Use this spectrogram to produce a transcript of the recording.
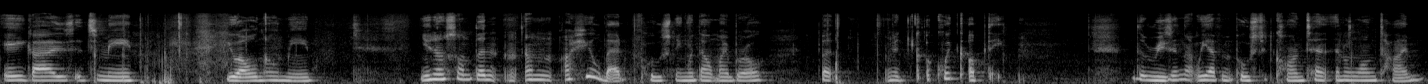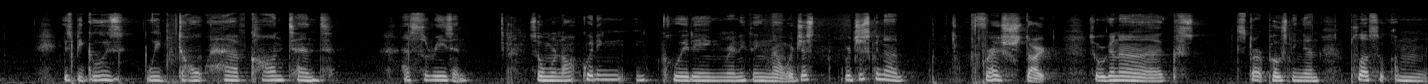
Hey guys, it's me. You all know me. You know something? Um, I feel bad posting without my bro, but a, quick update. The reason that we haven't posted content in a long time is because we don't have content. That's the reason. So we're not quitting, quitting or anything. No, we're just we're just gonna fresh start. So we're gonna start posting again. Plus, um,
